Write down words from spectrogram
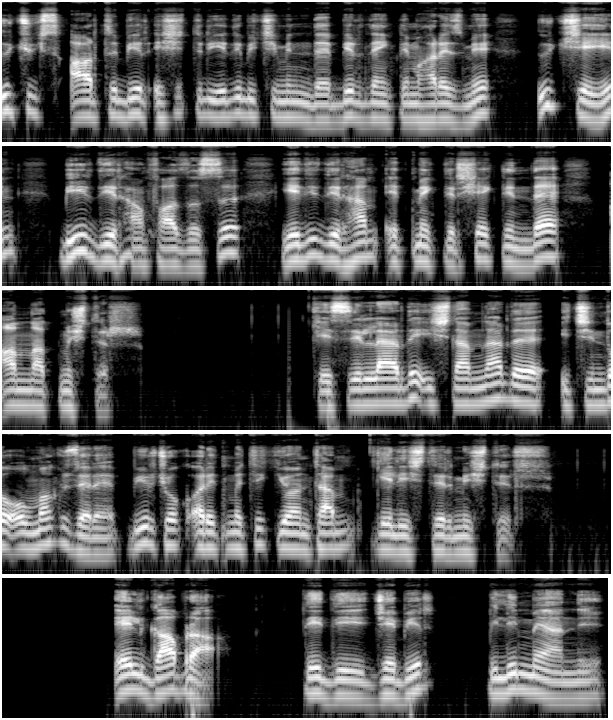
3x artı 1 eşittir 7 biçiminde bir denklemi Harezmi 3 şeyin 1 dirhem fazlası 7 dirhem etmektir şeklinde anlatmıştır. Kesirlerde işlemler de içinde olmak üzere birçok aritmetik yöntem geliştirmiştir. El Gabra dediği cebir bilinmeyenli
